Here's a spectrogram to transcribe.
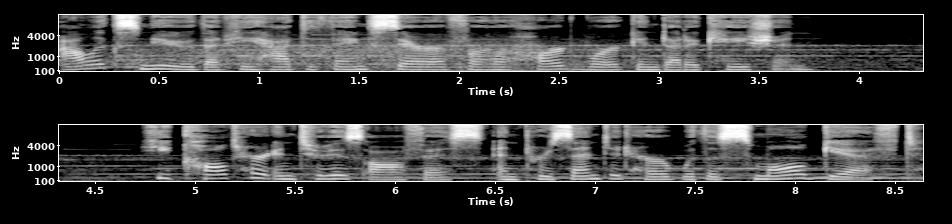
Alex knew that he had to thank Sarah for her hard work and dedication. He called her into his office and presented her with a small gift,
